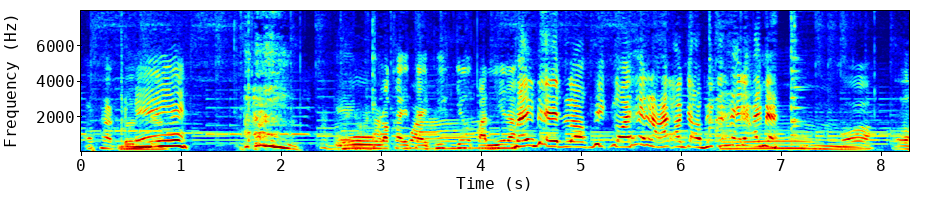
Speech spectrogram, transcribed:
เอาผักเบิ่งแม่นะโอ้แล้วใครใส่พริกเยอะปันนี้ล่ะไม่เผ็ดหรอกพริกลอยให้ร้านเอาจะเอาพริกให้ร้านไหมอ๋อเออ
